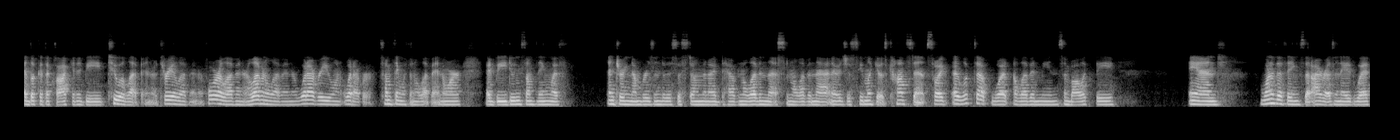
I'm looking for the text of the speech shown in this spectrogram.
I'd look at the clock and it'd be 211 or 311 or 411 or 1111 or whatever you want, whatever, something with an 11. Or I'd be doing something with entering numbers into the system and I'd have an 11 this and 11 that. And it would just seem like it was constant. So I, I looked up what 11 means symbolically. And one of the things that I resonated with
